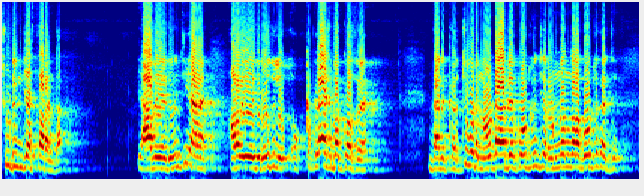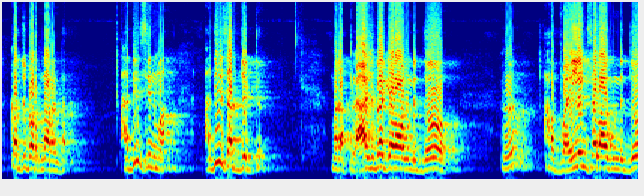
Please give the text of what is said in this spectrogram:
షూటింగ్ చేస్తారంట. యాభై ఐదు నుంచి అరవై ఐదు రోజులు ఒక్క ఫ్లాష్ బ్యాక్ కోసమే. దాని ఖర్చు కూడా నూట యాభై కోట్ల నుంచి రెండు వందల కోట్లు ఖర్చు. ఖర్చు పెడుతున్నారంట. అది సినిమా అది సబ్జెక్ట్. మరి ఆ ఫ్లాష్ బ్యాక్ ఎలా ఉండిద్దో ఆ, వైలెన్స్ ఎలా ఉండిద్దో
